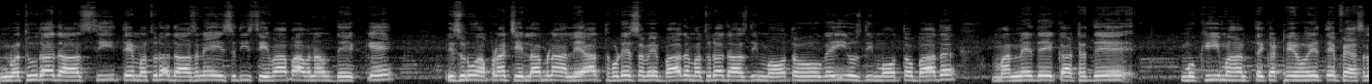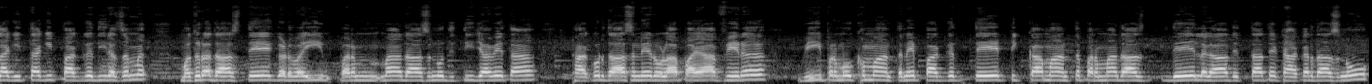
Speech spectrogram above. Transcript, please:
ਮਥੁਰਾ ਦਾਸ ਸੀ ਤੇ ਮਥੁਰਾ ਦਾਸ ਨੇ ਇਸ ਦੀ ਸੇਵਾ ਭਾਵਨਾ ਨੂੰ ਦੇਖ ਕੇ ਇਸ ਨੂੰ ਆਪਣਾ ਚੇਲਾ ਬਣਾ ਲਿਆ। ਥੋੜੇ ਸਮੇਂ ਬਾਅਦ ਮਥੁਰਾ ਦਾਸ ਦੀ ਮੌਤ ਹੋ ਗਈ। ਉਸ ਦੀ ਮੌਤ ਤੋਂ ਬਾਅਦ ਮਰਨੇ ਦੇ ਇਕੱਠ ਦੇ ਮੁਖੀ ਮਹੰਤ ਇਕੱਠੇ ਹੋਏ ਤੇ ਫੈਸਲਾ ਕੀਤਾ ਕਿ ਪੱਗ ਦੀ ਰਸਮ ਮਥੁਰਾ ਦਾਸ ਤੇ ਗੜਵਈ ਪਰਮਾ ਦਾਸ ਨੂੰ ਦਿੱਤੀ ਜਾਵੇ ਤਾਂ ਠਾਕੁਰ ਦਾਸ ਨੇ ਰੋਲਾ ਪਾਇਆ। ਫਿਰ ਵੀ ਪ੍ਰਮੁੱਖ ਮਹੰਤ ਨੇ ਪੱਗ ਤੇ ਟਿੱਕਾ ਮਹੰਤ ਪਰਮਾ ਦਾਸ ਦੇ ਲਗਾ ਦਿੱਤਾ ਤੇ ਠਾਕਰ ਦਾਸ ਨੂੰ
